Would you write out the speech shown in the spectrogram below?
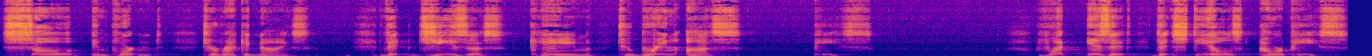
so important to recognize that Jesus came to bring us peace. What is it that steals our peace?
